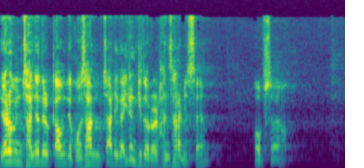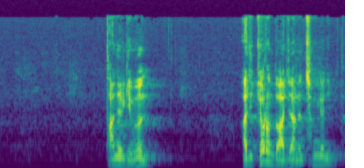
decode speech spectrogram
여러분 자녀들 가운데 고3짜리가 이런 기도를 한 사람 있어요? 없어요. 다니엘 김은 아직 결혼도 하지 않은 청년입니다.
